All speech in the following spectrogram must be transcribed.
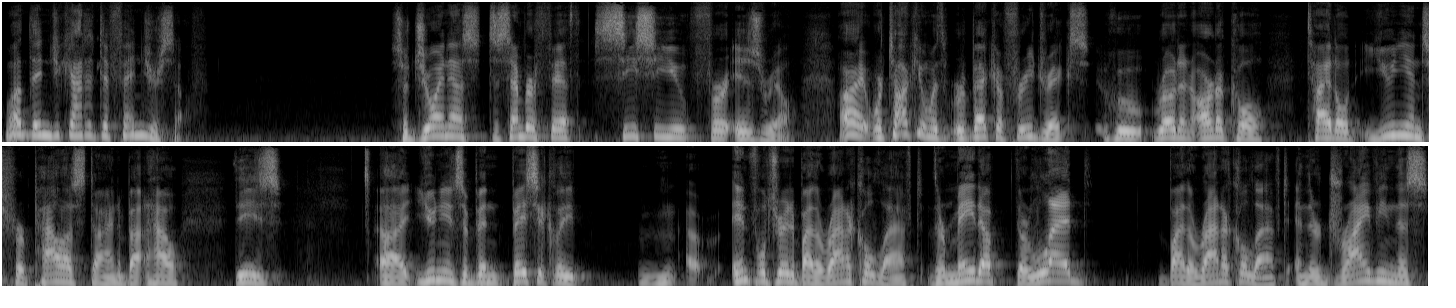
well, then you got to defend yourself. So join us December 5th, CCU for Israel. All right, we're talking with Rebecca Friedrichs, who wrote an article titled Unions for Palestine about how these uh, unions have been basically mm, uh, infiltrated by the radical left. They're made up, they're led by the radical left, and they're driving this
